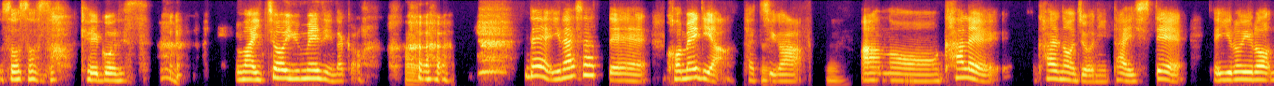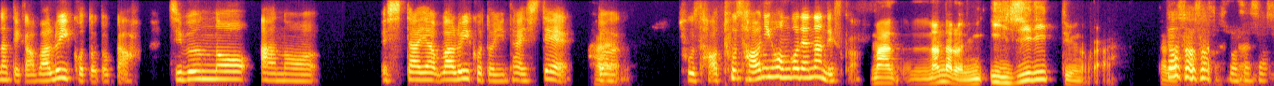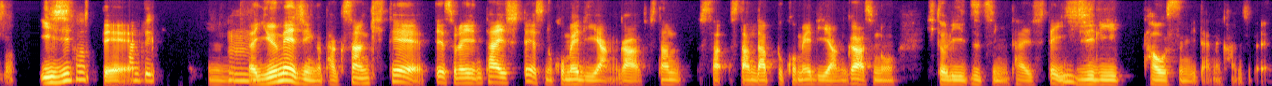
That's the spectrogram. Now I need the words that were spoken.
そうそうそう、敬語です。まあ一応有名人だから。は で、いらっしゃって、コメディアンたちが、うんあの、彼、彼女に対して、でいろいろ、なんていうか、悪いこととか、自分の、あの、したや悪いことに対して、はいうん吐槽、吐槽、日本語で何ですか？まあ、なんだろう、いじりっていうのが。そうそうそうそうそうそう。いじって、うん有名人がたくさん来てでそれに対してそのコメディアンがスタンスタスタンダップコメディアンがその一人ずつに対していじり倒すみたいな感じで。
